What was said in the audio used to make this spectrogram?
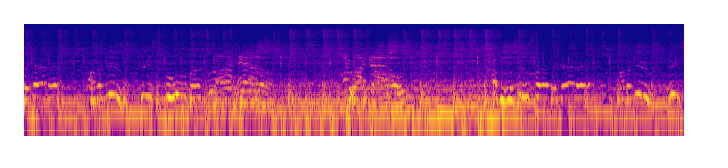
beginning of a new peace movement right here, right now. This is the beginning of a new peace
